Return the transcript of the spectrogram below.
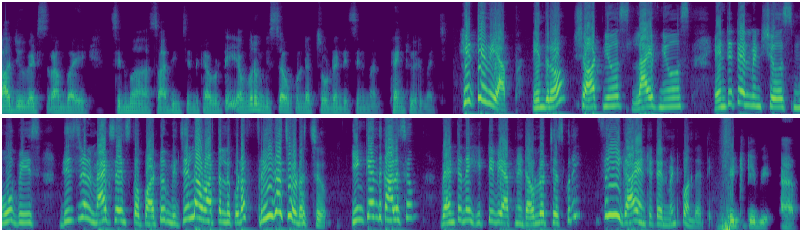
రాజు వెట్స్ రాంబాయి సినిమా సాధించింది కాబట్టి ఎవరు మిస్ అవ్వకుండా చూడండి సినిమాని. Thank you very much Hit TV app. ఇందులో short news live news entertainment shows movies digital మ్యాగజైన్స్తో పాటు మీ జిల్లా వార్తలను కూడా ఫ్రీగా చూడొచ్చు. ఇంకెందుకు ఆలస్యం? వెంటనే హిట్ టీవీ యాప్ని డౌన్లోడ్ చేసుకుని ఫ్రీగా ఎంటర్టైన్మెంట్ పొందండి. Hit TV app.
